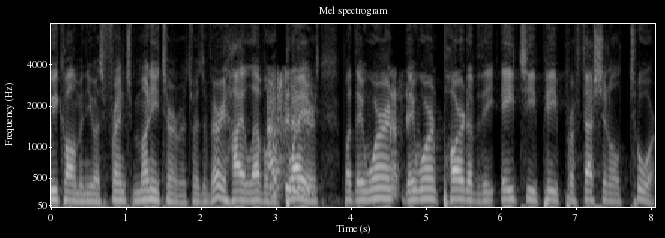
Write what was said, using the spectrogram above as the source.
we call them in the U.S. French money tournaments. Where it's a very high level Absolutely. of players, but they weren't they weren't part of the ATP professional tour.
